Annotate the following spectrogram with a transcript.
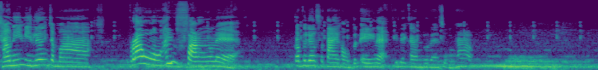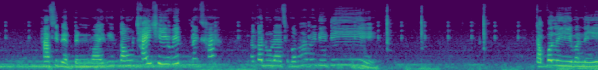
เช้านี้มีเรื่องจะมาเล่าให้ฟังแหละ ก็เป็นเรื่องสไตล์ของตนเองแหละ ที่ในการดูแลสุขภาพ51เป็นวัยที่ต้องใช้ชีวิตนะคะ แล้วก็ดูแลสุขภาพให้ดีๆ กับวลีวันนี้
